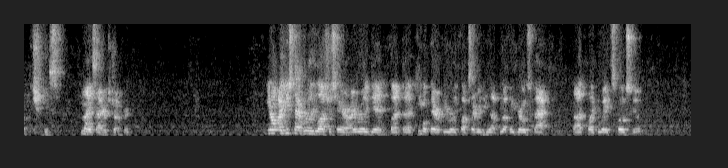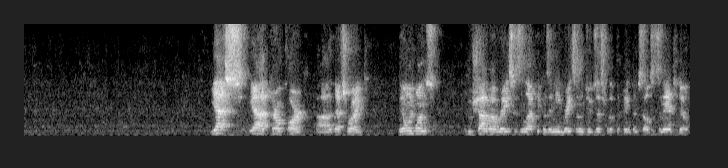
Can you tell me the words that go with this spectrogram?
Oh, jeez. Nice Irish drunkard. You know, I used to have really luscious hair. I really did, but uh, chemotherapy really fucks everything up. Nothing grows back uh, quite the way it's supposed to. Yes, yeah, Carol Clark. Uh, that's right. The only ones who shout about race is the left because they need racism to exist for them to paint themselves as an antidote.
